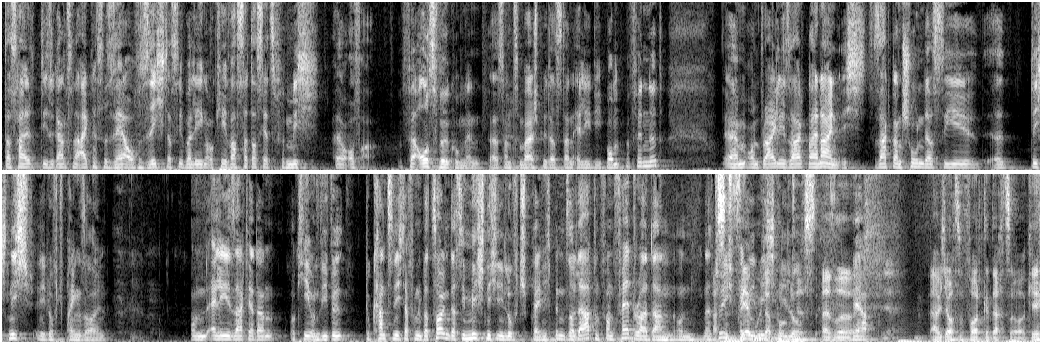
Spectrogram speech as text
das halt, diese ganzen Ereignisse sehr auf sich, dass sie überlegen, okay, was hat das jetzt für mich äh, auf, für Auswirkungen? Da ist dann zum Beispiel, dass dann Ellie die Bomben findet. Ähm, und Riley sagt, nein, nein, ich sag dann schon, dass sie äh, dich nicht in die Luft sprengen sollen. Und Ellie sagt ja dann, okay, und wie will, du kannst sie nicht davon überzeugen, dass sie mich nicht in die Luft sprengen. Ich bin Soldatin von Fedra dann und Was natürlich ein sehr sprengen die guter mich in die Punkt Luft. ist. Also Ja. habe ich auch sofort gedacht, so, okay,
